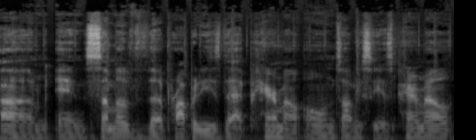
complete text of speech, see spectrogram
Um, and some of the properties that Paramount owns obviously is Paramount,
